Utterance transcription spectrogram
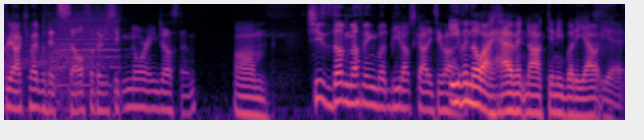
preoccupied with itself, that they're just ignoring Justin. Um, She's done nothing but beat up Scotty too hard. even though I haven't knocked anybody out yet,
